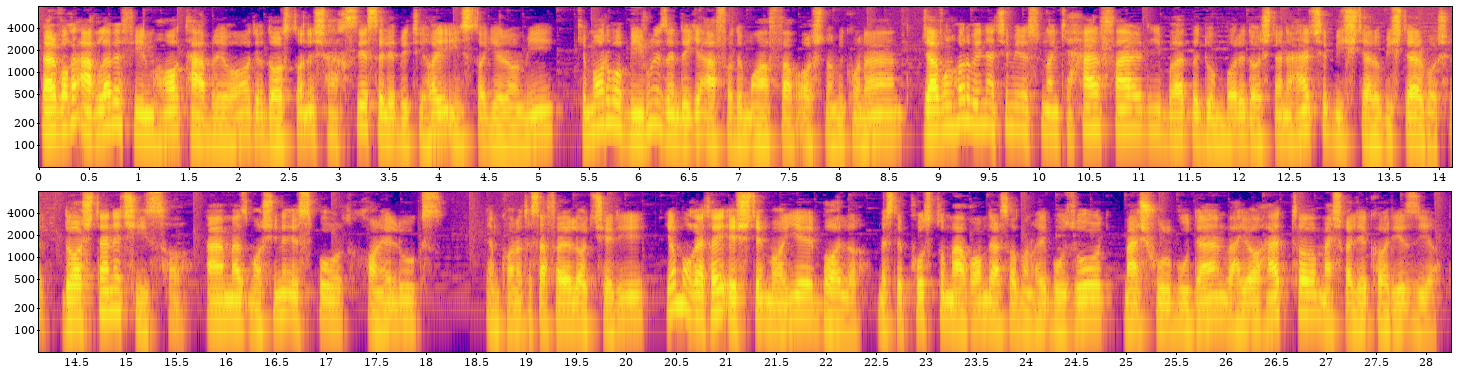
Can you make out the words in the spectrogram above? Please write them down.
در واقع اغلب فیلم ها تبلیغات یا داستان شخصی سلبریتی های اینستاگرامی که ما رو با بیرون زندگی افراد موفق آشنا می‌کنند جوانها رو به این نتیجه میرسونن که هر فردی باید به دنبال داشتن هرچه بیشتر و بیشتر باشه. داشتن چیزها اعم از ماشین اسپورت خانه لوکس امکانات سفر لاکچری یا موقعیت های اجتماعی بالا مثل پست و مقام در سازمان های بزرگ مشهور بودن و یا حتی مشغله کاری زیاد.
